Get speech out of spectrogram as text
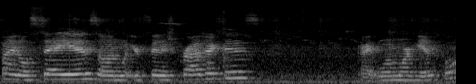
final say is on what your finished project is. All right, one more handful.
